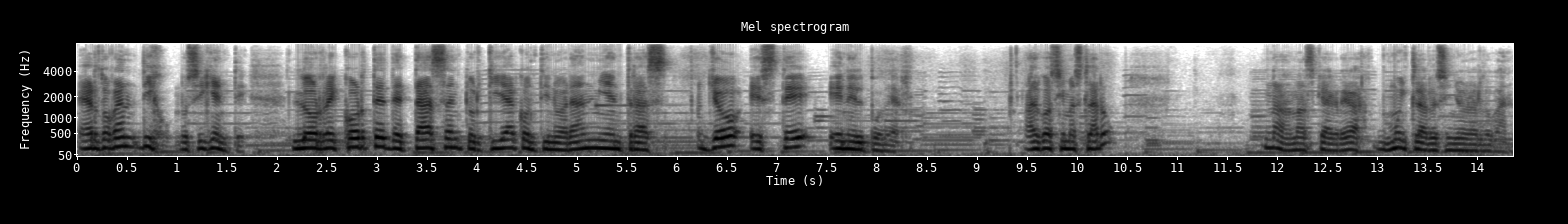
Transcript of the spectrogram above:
Erdogan dijo lo siguiente, los recortes de tasa en Turquía continuarán mientras yo esté en el poder. ¿Algo así más claro? Nada más que agregar. Muy claro el señor Erdogan.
